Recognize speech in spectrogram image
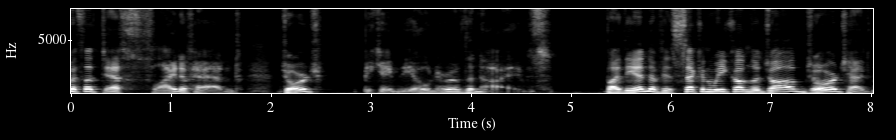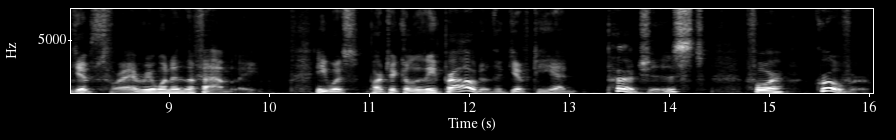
With a deft sleight of hand, George became the owner of the knives. By the end of his second week on the job, George had gifts for everyone in the family. He was particularly proud of the gift he had purchased for Grover,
